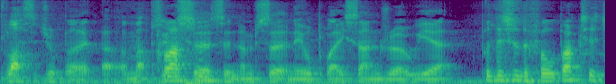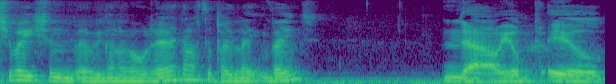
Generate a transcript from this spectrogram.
Vlasic will play. uh, I'm absolutely Klaassen. certain. I'm certain he'll play Sandro. Yeah. but this is the fullback situation. Where Are we going to go there? Going to have to play Leighton Baines? No, he'll he'll.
